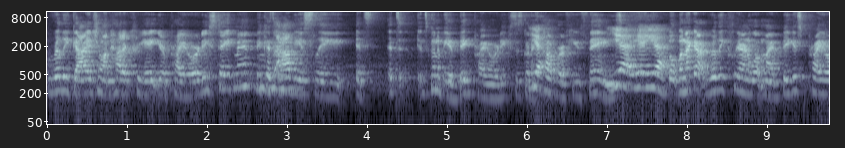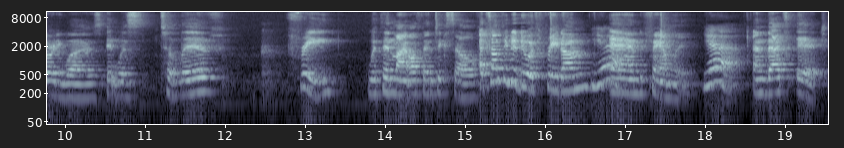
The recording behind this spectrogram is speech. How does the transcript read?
really guides you on how to create your priority statement because Mhm. obviously it's it's it's going to be a big priority because it's going to Yeah. cover a few things. Yeah. Yeah. Yeah. But when I got really clear on what my biggest priority was, it was to live free within my authentic self. It had something to do with freedom Yeah. and family. Yeah. And that's it.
